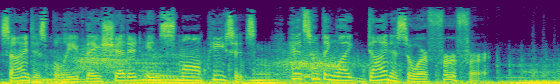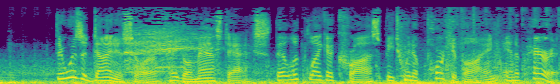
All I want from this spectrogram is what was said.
Scientists believe they shed it in small pieces, had something like dinosaur fur fur. There was a dinosaur, Pegomastax, that looked like a cross between a porcupine and a parrot.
